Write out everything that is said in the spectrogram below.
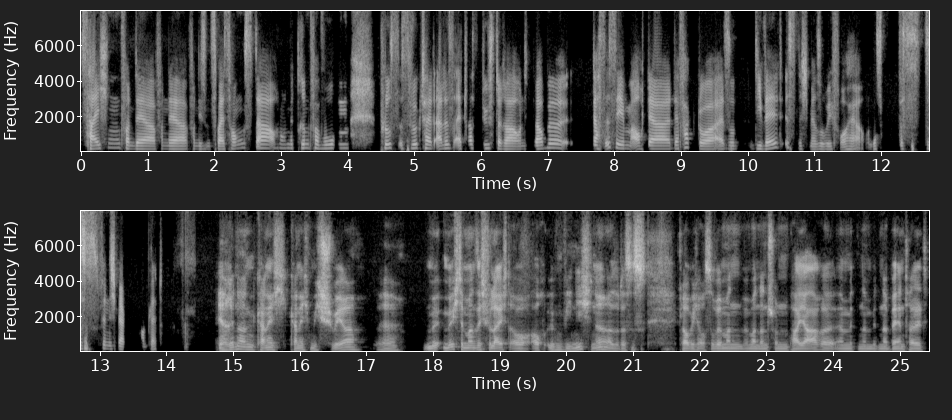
Zeichen von der, von der, von diesen zwei Songs da auch noch mit drin verwoben. Plus es wirkt halt alles etwas düsterer. Und ich glaube, das ist eben auch der, der Faktor. Also die Welt ist nicht mehr so wie vorher. Und das, das, das finde ich mir komplett. Erinnern kann ich, kann ich mich schwer. Äh, möchte man sich vielleicht auch, auch irgendwie nicht, ne? Also das ist, glaube ich, auch so, wenn man, wenn man dann schon ein paar Jahre äh, mit, einer, mit einer Band halt,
